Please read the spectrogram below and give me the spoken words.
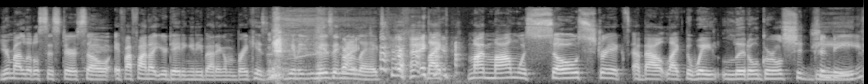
you're my little sister so if i find out you're dating anybody i'm gonna break his him, his and your legs right. like my mom was so strict about like the way little girls should be, Should be.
